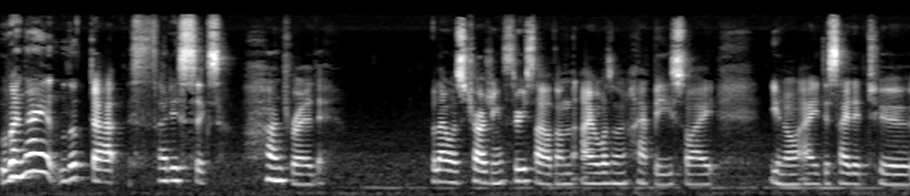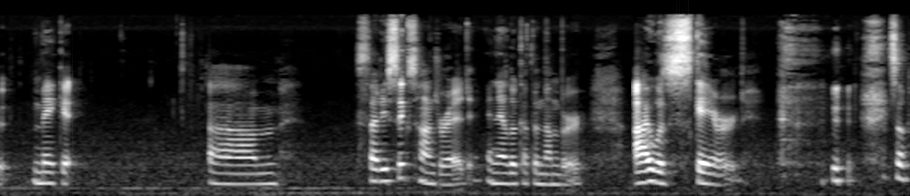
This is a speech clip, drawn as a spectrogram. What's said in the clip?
when I looked at 3600 when I was charging 3000 I wasn't happy so I you know I decided to make it um 3600 and I look at the number I was scared so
